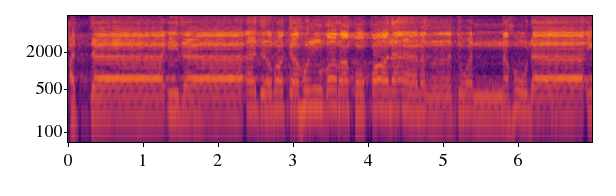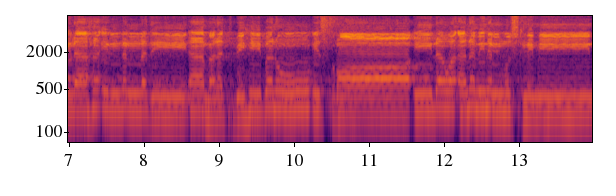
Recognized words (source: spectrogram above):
حتى إذا أدركه الغرق قال آمنت أنه لا إله إلا الذي آمنت به بنو إسرائيل وأنا من المسلمين.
